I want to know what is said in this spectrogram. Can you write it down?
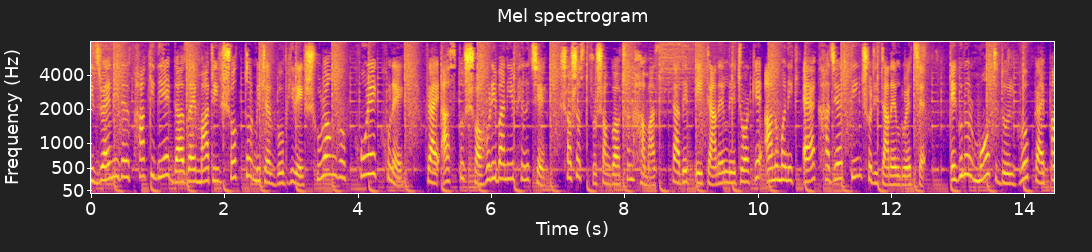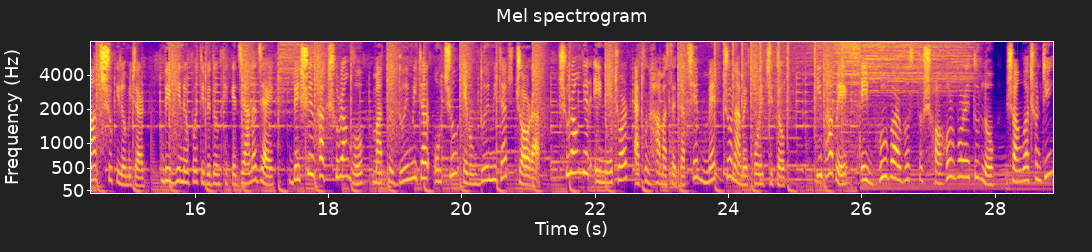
ইসরায়েলিদের ফাঁকি দিয়ে গাজায় মাটির সত্তর মিটার গভীরে সুড়ঙ্গ খুঁড়ে খুঁড়ে প্রায় আস্ত শহরই বানিয়ে ফেলেছে সশস্ত্র সংগঠন হামাস। তাদের এই টানেল নেটওয়ার্কে আনুমানিক এক হাজার তিনশোটি টানেল রয়েছে। এগুলোর মোট দৈর্ঘ্য প্রায় পাঁচশো কিলোমিটার। বিভিন্ন প্রতিবেদন থেকে জানা যায়, বেশিরভাগ সুড়ঙ্গ মাত্র দুই মিটার উঁচু এবং দুই মিটার চড়া সুড়ঙ্গের এই নেটওয়ার্ক এখন হামাসের কাছে মেট্রো নামে পরিচিত। কীভাবে এই ভূগর্ভস্থ শহর গড়ে তুলল সংগঠনটি?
